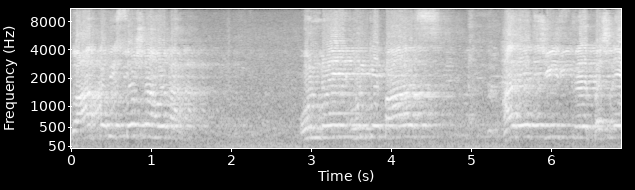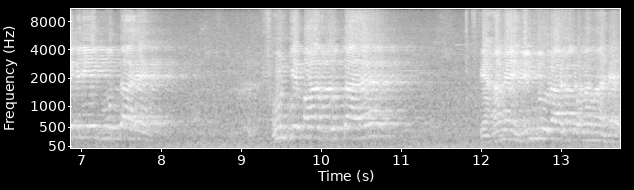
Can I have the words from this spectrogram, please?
तो आपको भी सोचना होगा, उनमें, उनके पास हर एक चीज़ से बचने के लिए एक मुद्दा है। उनके पास मुद्दा है कि हमें हिंदू राष्ट्र बनाना है।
